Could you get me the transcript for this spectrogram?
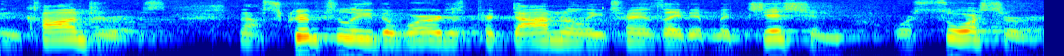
and conjurers. Now, scripturally, the word is predominantly translated magician or sorcerer.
